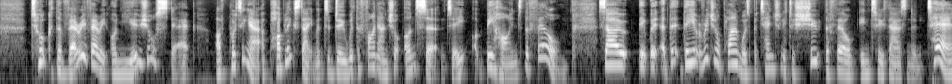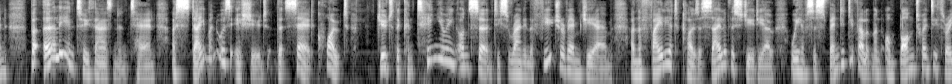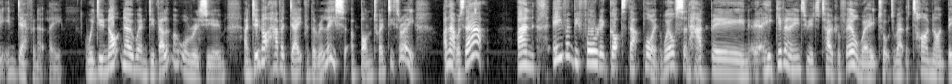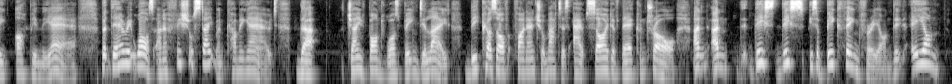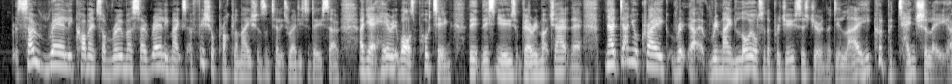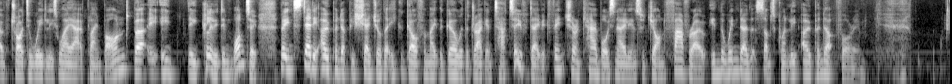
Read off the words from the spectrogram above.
took the very, very unusual step of putting out a public statement to do with the financial uncertainty behind the film. So it, the, the, original plan was potentially to shoot the film in 2010, but early in 2010, a statement was issued that said, quote, Due to the continuing uncertainty surrounding the future of MGM and the failure to close a sale of the studio, we have suspended development on Bond 23 indefinitely. We do not know when development will resume and do not have a date for the release of Bond 23. And that was that. And even before it got to that point, Wilson had been, he'd given an interview to Total Film where he talked about the timeline being up in the air. But there it was, an official statement coming out that James Bond was being delayed because of financial matters outside of their control. And and this this is a big thing for Eon. Eon so rarely comments on rumours, so rarely makes official proclamations until it's ready to do so. And yet here it was putting the, this news very much out there. Now, Daniel Craig re, uh, remained loyal to the producers during the delay. He could potentially have tried to wheedle his way out of playing Bond, but he, he, he clearly didn't want to. But instead, it opened up his schedule that he could go off and make The Girl with the Dragon Tattoo for David Fincher and Cowboys and Aliens for Jon Favreau in the window that subsequently opened up for him.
